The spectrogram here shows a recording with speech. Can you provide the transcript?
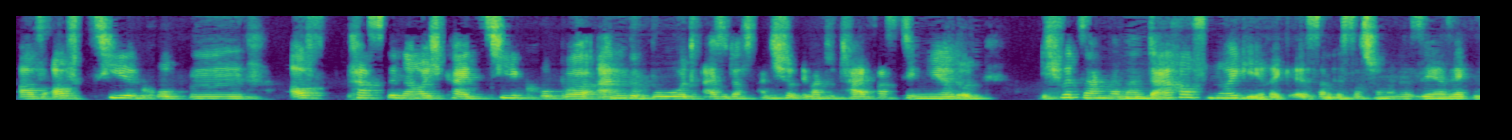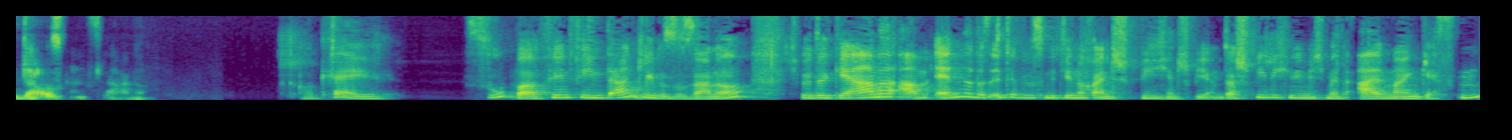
auf, auf Zielgruppen, auf Passgenauigkeit, Zielgruppe, Angebot. Also das fand ich schon immer total faszinierend. Und ich würde sagen, wenn man darauf neugierig ist, dann ist das schon mal eine sehr, sehr gute Ausgangslage. Okay. Super, vielen, vielen Dank, liebe Susanne. Ich würde gerne am Ende des Interviews mit dir noch ein Spielchen spielen. Das spiele ich nämlich mit all meinen Gästen.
